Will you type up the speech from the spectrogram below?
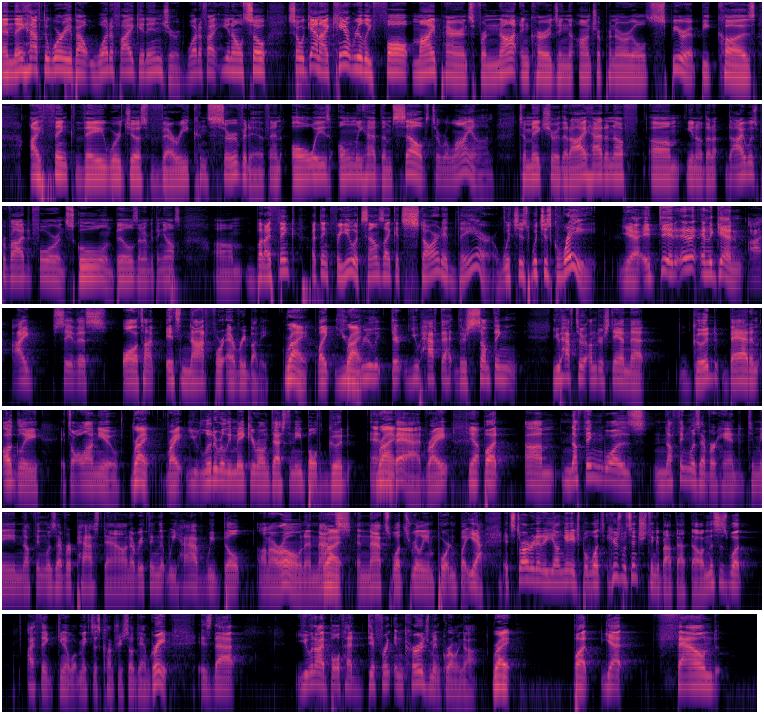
And they have to worry about what if I get injured? What if I, you know, so so again, I can't really fault my parents for not encouraging the entrepreneurial spirit because I think they were just very conservative and always only had themselves to rely on to make sure that I had enough, um, you know, that I- was provided for in school and bills and everything else. Um, but I think I think for you, it sounds like it started there, which is which is great. Yeah, it did. And, and again, I, I say this all the time. It's not for everybody. Right. Like you Right. really there you have to there's something you have to understand that good, bad and ugly, it's all on you. Right. Right? You literally make your own destiny both good and Right. bad, right? Yeah. But um, nothing was nothing was ever handed to me. Nothing was ever passed down. Everything that we have, we built on our own, and that's Right. and that's what's really important. But yeah, it started at a young age. But what's here's what's interesting about that though, and this is what I think you know what makes this country so damn great is that you and I both had different encouragement growing up, Right. but yet found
